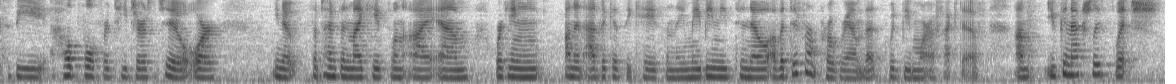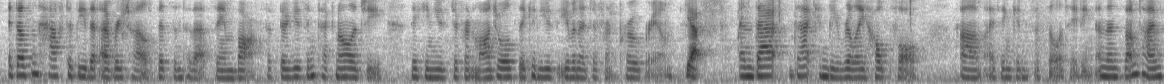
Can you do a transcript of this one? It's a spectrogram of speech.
to be helpful for teachers too. Or, you know, sometimes in my case when I am working on an advocacy case and they maybe need to know of a different program that would be more effective, um, you can actually switch. It doesn't have to be that every child fits into that same box. If they're using technology, they can use different modules. They can use even a different program. Yes. And that that can be really helpful. Um, I think, in facilitating. And then sometimes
